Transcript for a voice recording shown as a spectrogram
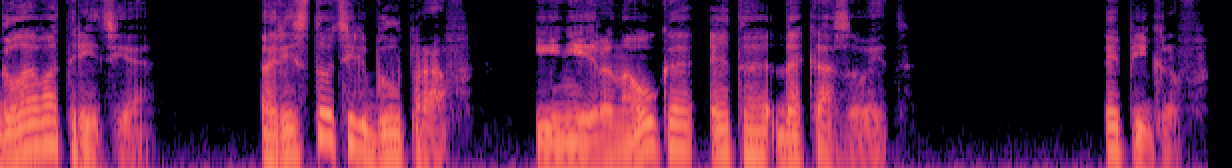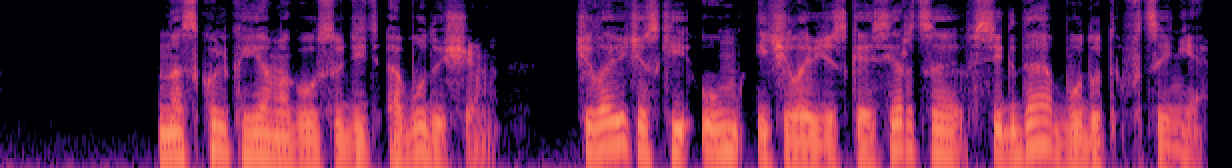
Глава третья. Аристотель был прав, и нейронаука это доказывает. Эпиграф. Насколько я могу судить о будущем, человеческий ум и человеческое сердце всегда будут в цене.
